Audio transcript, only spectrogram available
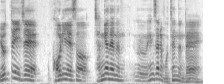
요때 이제 거리에서 작년에는 그 행사를 못 했는데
